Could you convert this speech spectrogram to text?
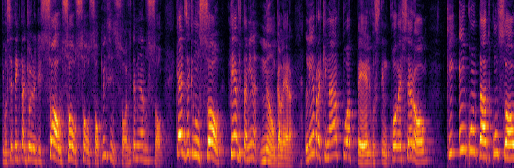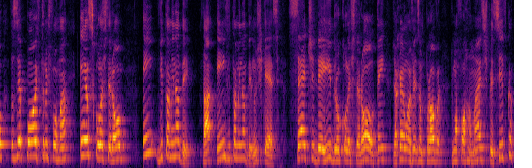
que você tem que estar de olho de sol, sol, sol, sol. Pensa em sol, vitamina do sol. Quer dizer que no sol tem a vitamina? Não, galera. Lembra que na tua pele você tem um colesterol, que em contato com o sol, você pode transformar esse colesterol em vitamina D, tá? Em vitamina D, não esquece. 7-D-hidrocolesterol, tem, já caiu uma vez em prova de uma forma mais específica,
